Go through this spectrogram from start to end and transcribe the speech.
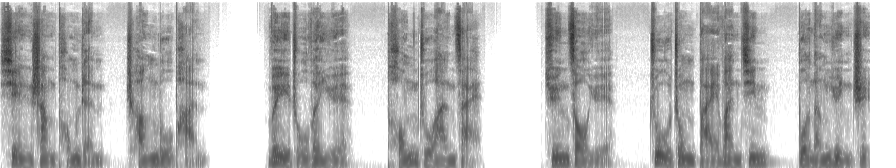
献上铜人呈禄盘。魏主问曰：“铜柱安在？”君奏曰：“铸重百万斤，不能运至。”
